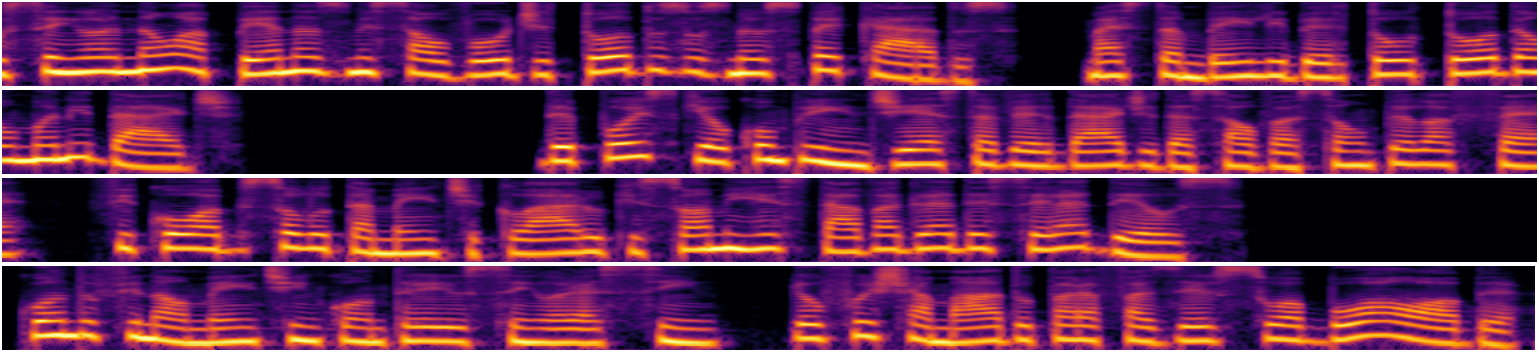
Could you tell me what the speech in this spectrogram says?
O Senhor não apenas me salvou de todos os meus pecados, mas também libertou toda a humanidade. Depois que eu compreendi esta verdade da salvação pela fé, ficou absolutamente claro que só me restava agradecer a Deus. Quando finalmente encontrei o Senhor assim, eu fui chamado para fazer sua boa obra.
